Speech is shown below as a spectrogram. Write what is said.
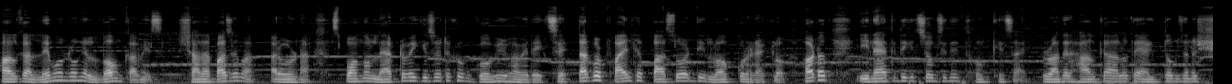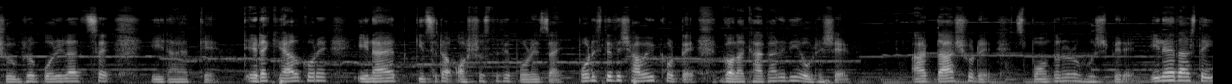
হালকা লেমন রঙের লং কামিজ, সাদা পাজামা আর ওড়না। স্পন্দন ল্যাপটপে কিছু একটা খুব গভীরভাবে দেখছে। তারপর ফাইলটা পাসওয়ার্ড দিয়ে লক করে রাখল। হঠাৎ ইনায়েতের দিকে চোখ যেতে থমকে যায়। রাতের হালকা আলোতে একদম যেন শুভ্র পরি লাগছে ইনায়েতকে। এটা খেয়াল করে ইনায়েত কিছুটা অস্বস্তিতে পড়ে যায়। পরিস্থিতি স্বাভাবিক করতে গলা খাকারি দিয়ে উঠে সে। আর তা শুনে স্পন্দনেরও হুঁশ ফিরে। ইনায়েত আসতেই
